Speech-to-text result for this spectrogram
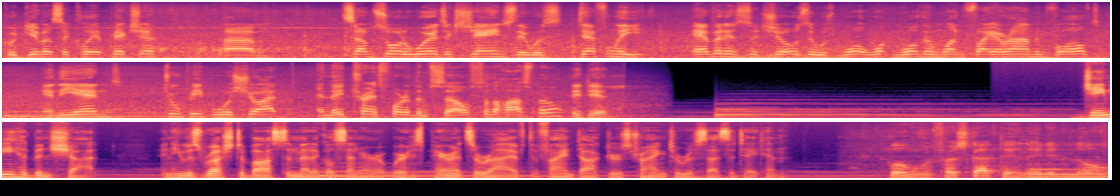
could give us a clear picture. Um, some sort of words exchanged. There was definitely evidence that shows there was more more than one firearm involved. In the end, two people were shot. And they transported themselves to the hospital. They did. Jamie had been shot, and he was rushed to Boston Medical Center where his parents arrived to find doctors trying to resuscitate him. Well, when we first got there, they didn't know,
